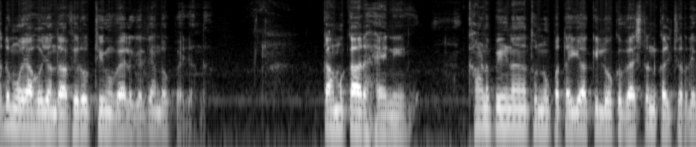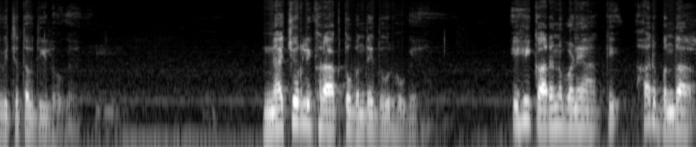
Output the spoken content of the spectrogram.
ਅਦਮ ਹੋਇਆ ਹੋ ਜਾਂਦਾ, ਫਿਰ ਉੱਥੇ ਹੀ ਮੋਬਾਈਲ ਗਿਰ ਜਾਂਦਾ, ਉਹ ਪੈ ਜਾਂਦਾ। ਕੰਮਕਾਰ ਹੈ ਨਹੀਂ। ਖਾਣ ਪੀਣ ਤੁਹਾਨੂੰ ਪਤਾ ਹੀ ਆ ਕਿ ਲੋਕ ਵੈਸਟਰਨ ਕਲਚਰ ਦੇ ਵਿੱਚ ਤਬਦੀਲ ਹੋ ਗਏ। ਨੈਚੁਰਲੀ ਖੁਰਾਕ ਤੋਂ ਬੰਦੇ ਦੂਰ ਹੋ ਗਏ। ਇਹੀ ਕਾਰਨ ਬਣਿਆ ਕਿ ਹਰ ਬੰਦਾ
